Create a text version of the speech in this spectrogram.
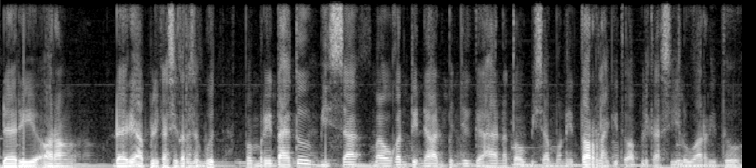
dari orang dari aplikasi tersebut pemerintah itu bisa melakukan tindakan pencegahan atau bisa monitor lah gitu aplikasi luar itu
